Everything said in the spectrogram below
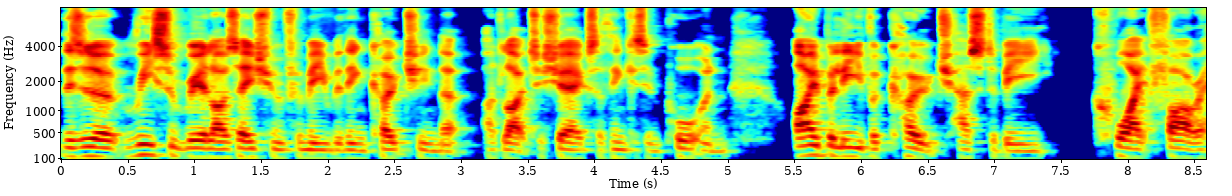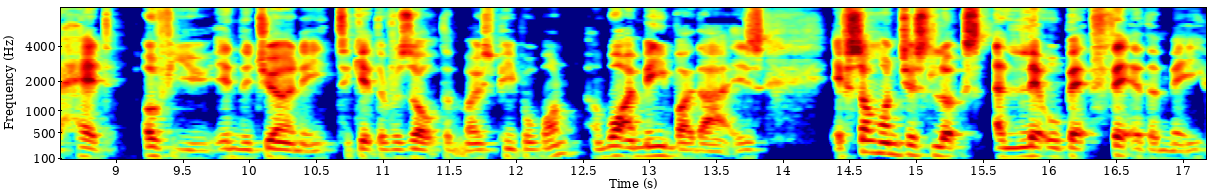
there's a recent realization for me within coaching that I'd like to share because I think it's important. I believe a coach has to be quite far ahead of you in the journey to get the result that most people want. And what I mean by that is, if someone just looks a little bit fitter than me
